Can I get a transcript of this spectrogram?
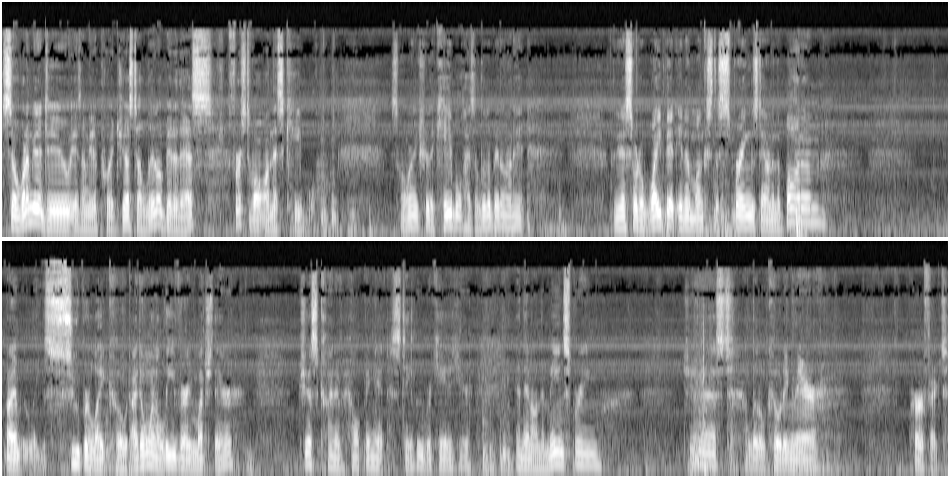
So what I'm gonna do is I'm gonna put just a little bit of this, first of all, on this cable. So I wanna make sure the cable has a little bit on it. I'm going to sort of wipe it in amongst the springs down in the bottom. But I'm like super light coat. I don't want to leave very much there just kind of helping it stay lubricated here. And then on the mainspring, just a little coating there. Perfect.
